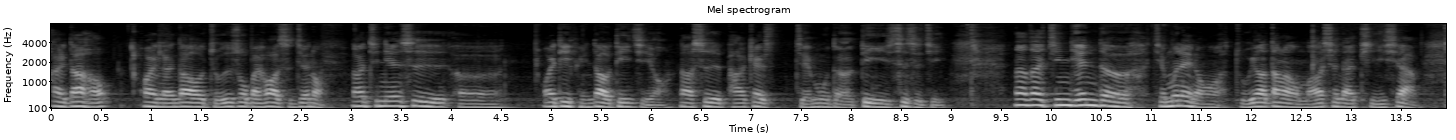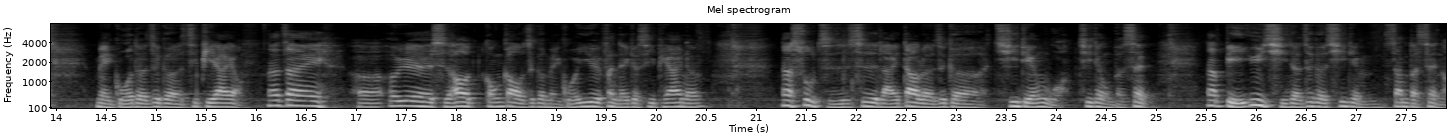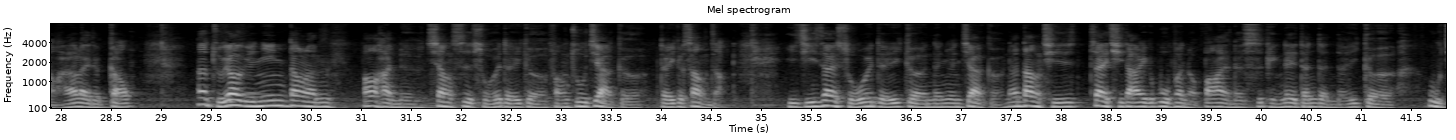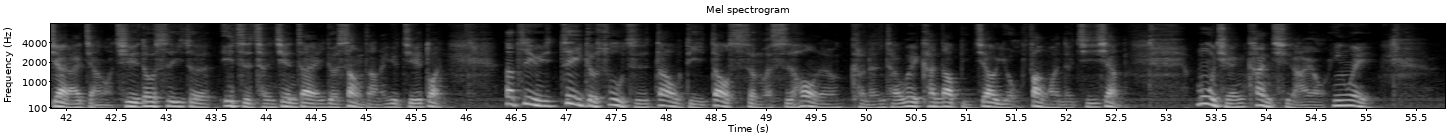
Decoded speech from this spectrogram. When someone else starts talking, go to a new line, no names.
嗨，大家好，欢迎来到九日说白话时间哦。那今天是呃 YT 频道第一集哦，那是 Podcast 节目的第四十集。那在今天的节目内容哦，主要当然我们要先来提一下美国的这个 CPI 哦。那在呃二月十号公告这个美国一月份的一个 CPI 呢，那数值是来到了这个七点五，七点五 percent，那比预期的这个七点三 percent 哦还要来得高。那主要原因当然包含了像是所谓的一个房租价格的一个上涨，以及在所谓的一个能源价格。那当然，其实在其他一个部分哦，包含的食品类等等的一个物价来讲哦，其实都是一直一直呈现在一个上涨的一个阶段。那至于这个数值到底到什么时候呢？可能才会看到比较有放缓的迹象。目前看起来哦，因为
